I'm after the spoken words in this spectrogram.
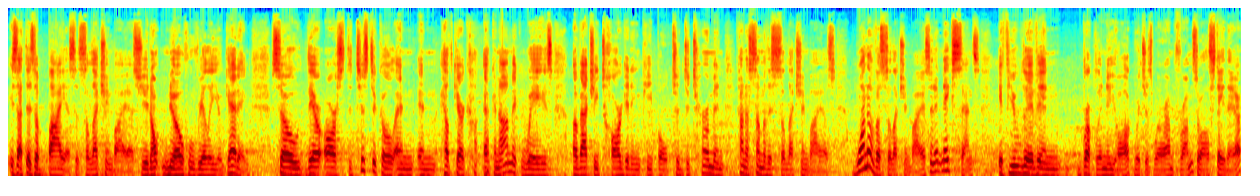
is that there's a bias, a selection bias. You don't know who really you're getting. So there are statistical and, and healthcare economic ways of actually targeting people to determine kind of some of this selection bias. One of a selection bias, and it makes sense if you live in Brooklyn, New York York, which is where I'm from, so I'll stay there.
